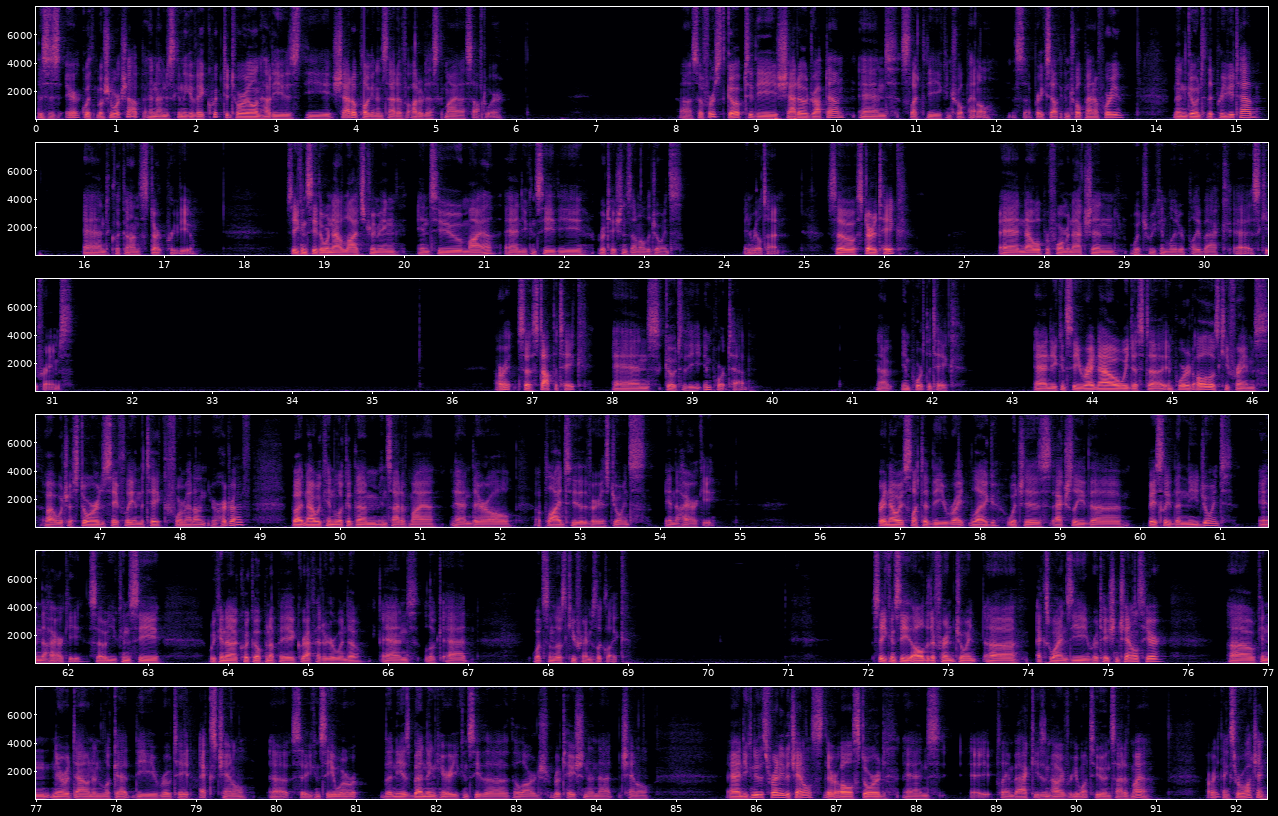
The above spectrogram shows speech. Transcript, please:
This is Eric with Motion Workshop, and I'm just going to give a quick tutorial on how to use the Shadow plugin inside of Autodesk Maya software. Uh, so first, go up to the Shadow dropdown and select the control panel. This uh, breaks out the control panel for you. Then go into the Preview tab and click on Start Preview. So you can see that we're now live streaming into Maya, and you can see the rotations on all the joints in real time. So start a take, and now we'll perform an action which we can later play back as keyframes. All right, so stop the take and go to the import tab. Now import the take. And you can see right now we just uh, imported all those keyframes, uh, which are stored safely in the take format on your hard drive. But now we can look at them inside of Maya, and they're all applied to the various joints in the hierarchy. Right now we selected the right leg, which is actually the basically the knee joint in the hierarchy. So you can see we can uh, quick open up a graph editor window and look at what some of those keyframes look like. So you can see all the different joint uh, X, Y, and Z rotation channels here. Uh, we can narrow it down and look at the rotate X channel. Uh, so you can see where the knee is bending here, you can see the, the large rotation in that channel. And you can do this for any of the channels. They're all stored and uh, play them back, use them however you want to inside of Maya. All right, thanks for watching.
